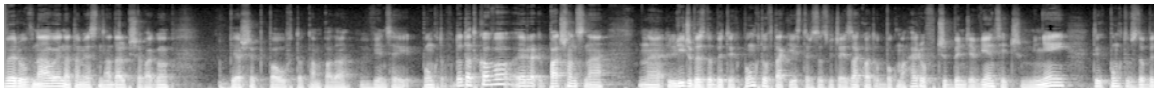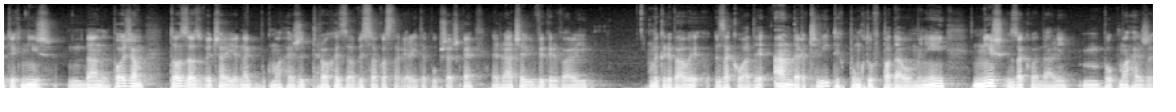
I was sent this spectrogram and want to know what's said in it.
wyrównały, natomiast nadal przewagą pierwszy połów, to tam pada więcej punktów. Dodatkowo, patrząc na liczbę zdobytych punktów, taki jest też zazwyczaj zakład u bookmacherów, czy będzie więcej, czy mniej tych punktów zdobytych niż dany poziom, to zazwyczaj jednak bookmacherzy trochę za wysoko stawiali tę poprzeczkę, raczej wygrywali, wygrywały zakłady under, czyli tych punktów padało mniej niż zakładali bookmacherzy.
